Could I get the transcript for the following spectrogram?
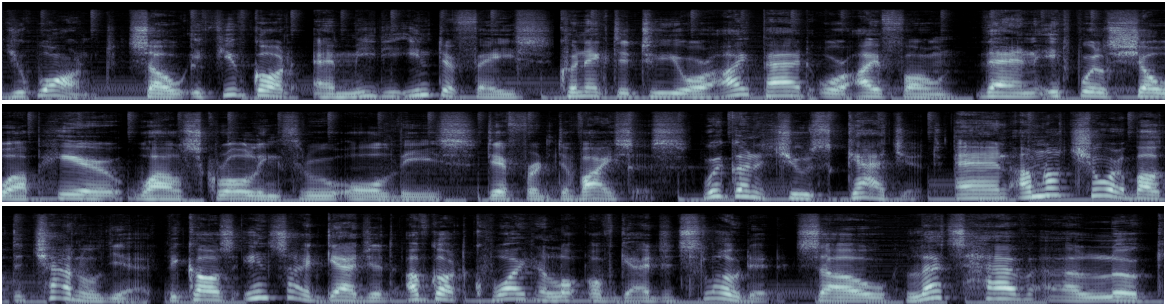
you want. So if you've got a MIDI interface connected to your iPad or iPhone, then it will show up here while scrolling through all these different devices. We're gonna choose Gadget, and I'm not sure about the channel yet, because inside Gadget I've got quite a lot of gadgets loaded. So let's have a look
